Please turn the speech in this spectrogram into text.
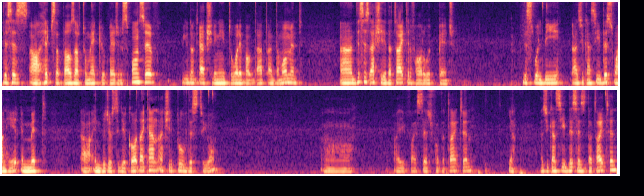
This is uh, helps the browser to make your page responsive. You don't actually need to worry about that at the moment. And this is actually the title of our web page this will be as you can see this one here Emmet uh, in Visual Studio Code I can actually prove this to you uh, if I search for the title yeah as you can see this is the title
